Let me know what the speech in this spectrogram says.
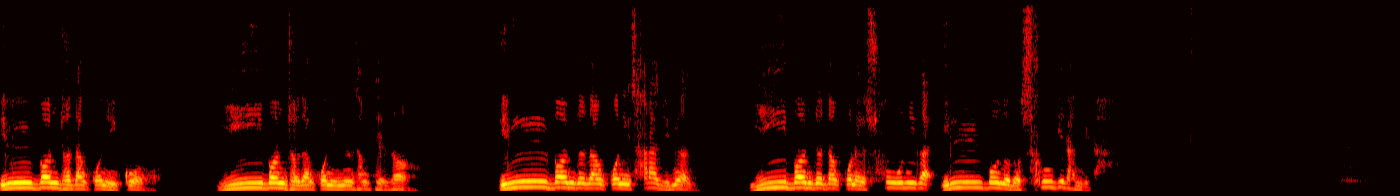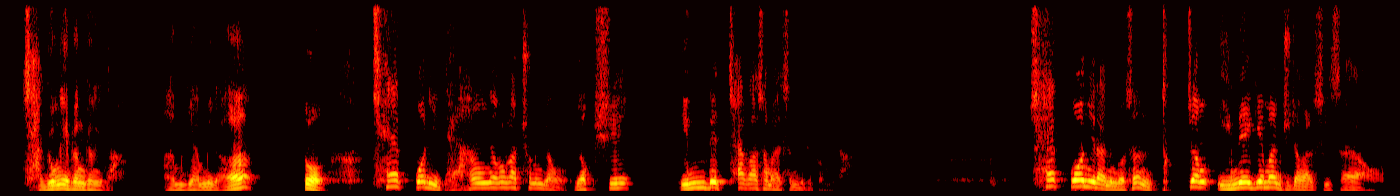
1번 저당권이 있고 2번 저당권이 있는 상태에서 1번 저당권이 사라지면 2번 저당권의 순위가 1번으로 승진합니다. 작용의 변경이다. 암기합니다. 또 채권이 대항력을 갖추는 경우 역시 임대차 가서 말씀드릴 겁니다. 채권이라는 것은 특정 인에게만 주장할 수 있어요.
